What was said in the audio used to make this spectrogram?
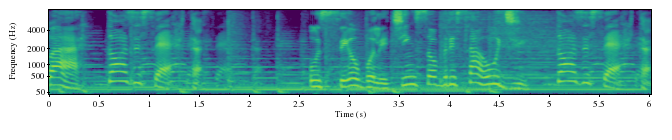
Ar, Dose Certa. O seu boletim sobre saúde. Dose Certa.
